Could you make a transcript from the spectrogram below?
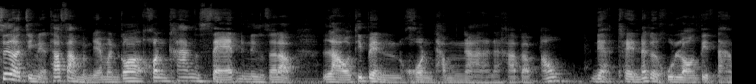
ซึ่งจริงเนี่ยถ้าฟังแบบนี้มันก็ค่อนข้างแซดนิดนึงสำหรับเราที่เป็นคนทำงานนะครับแบบเอ้า เนี่ยเทรนถ้าเกิดคุณลองติดตาม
